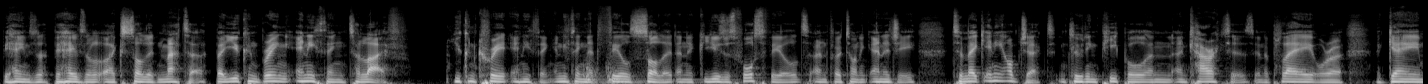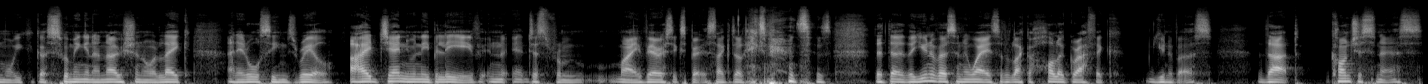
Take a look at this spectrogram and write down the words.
behaves behaves like solid matter, but you can bring anything to life you can create anything, anything that feels solid, and it uses force fields and photonic energy to make any object, including people and, and characters in a play or a, a game, or you could go swimming in an ocean or a lake, and it all seems real. I genuinely believe, in, in just from my various experience, psychedelic experiences, that the, the universe, in a way, is sort of like a holographic universe, that consciousness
